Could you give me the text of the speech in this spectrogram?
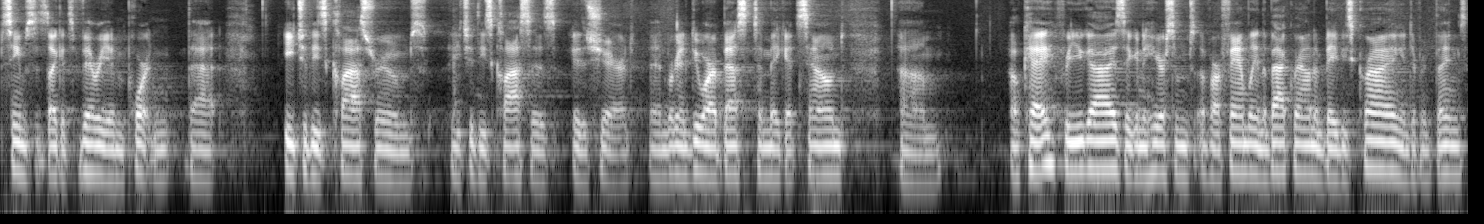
seems it's like it's very important that each of these classrooms, each of these classes is shared. And we're going to do our best to make it sound um, okay for you guys. They're going to hear some of our family in the background and babies crying and different things.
